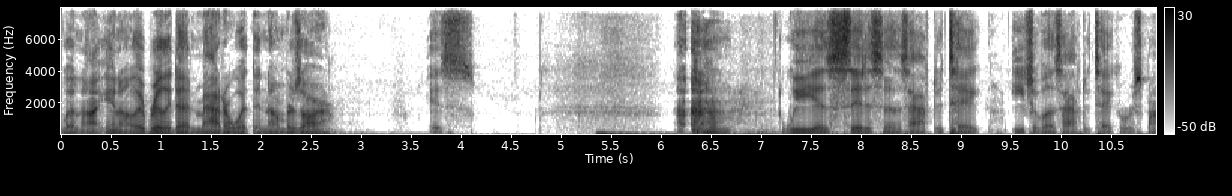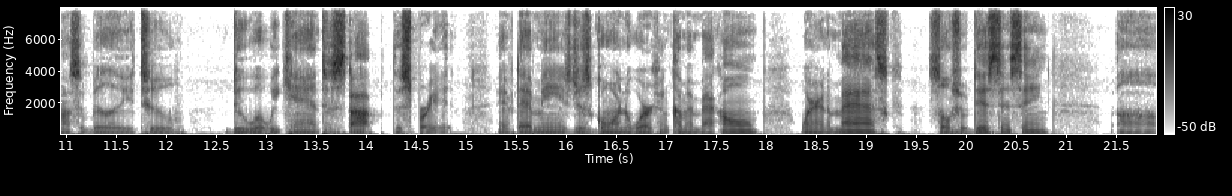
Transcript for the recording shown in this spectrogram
But I, you know, it really doesn't matter what the numbers are. It's we as citizens have to take each of us have to take a responsibility to do what we can to stop the spread. If that means just going to work and coming back home, wearing a mask, social distancing, uh,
